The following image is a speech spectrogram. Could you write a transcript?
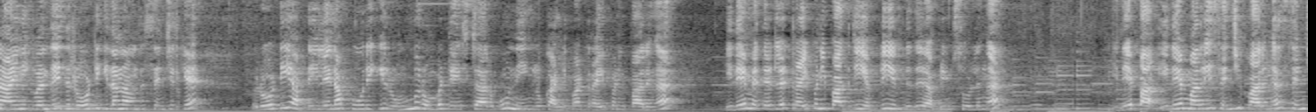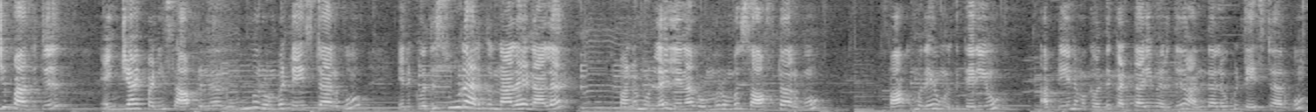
நான் இன்னைக்கு வந்து இது ரோட்டிக்கு தான் நான் வந்து செஞ்சுருக்கேன். ரோட்டி அப்படி இல்லைன்னா பூரிக்கு ரொம்ப ரொம்ப டேஸ்ட்டாக இருக்கும். நீங்களும் கண்டிப்பாக ட்ரை பண்ணி பாருங்கள் இதே மெத்தடில் ட்ரை பண்ணி பார்த்துட்டு எப்படி இருந்தது அப்படின்னு சொல்லுங்கள் இதே பா இதே மாதிரி செஞ்சு பாருங்கள் செஞ்சு பார்த்துட்டு என்ஜாய் பண்ணி சாப்பிடுங்க. ரொம்ப ரொம்ப டேஸ்ட்டாக இருக்கும். எனக்கு வந்து சூடாக இருக்கிறதுனால என்னால் பண்ண முடியல இல்லைன்னா ரொம்ப ரொம்ப சாஃப்டாக இருக்கும். பார்க்கும்போதே உங்களுக்கு தெரியும். அப்படியே நமக்கு வந்து கட் ஆகி வருது. அந்த அளவுக்கு டேஸ்ட்டாக இருக்கும்.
